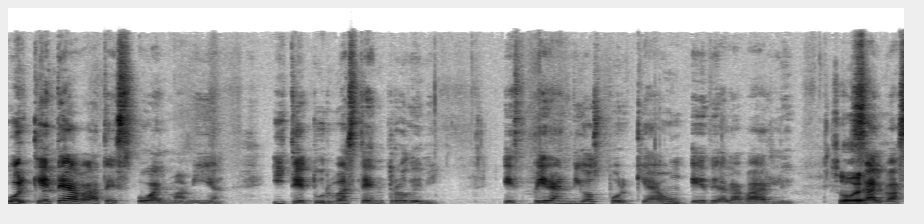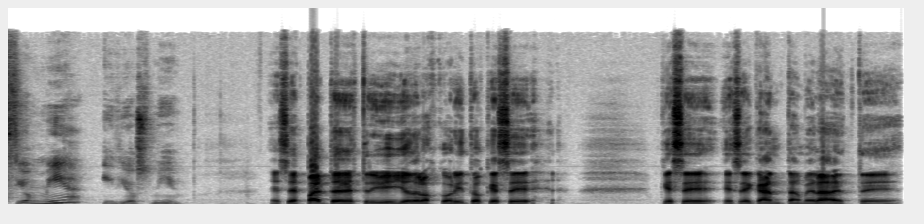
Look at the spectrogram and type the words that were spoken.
¿Por qué te abates, oh alma mía, y te turbas dentro de mí? Espera en Dios porque aún he de alabarle. Salvación mía y Dios mío. Ese es parte del estribillo de los coritos que se que se, se cantan, ¿verdad? Este,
